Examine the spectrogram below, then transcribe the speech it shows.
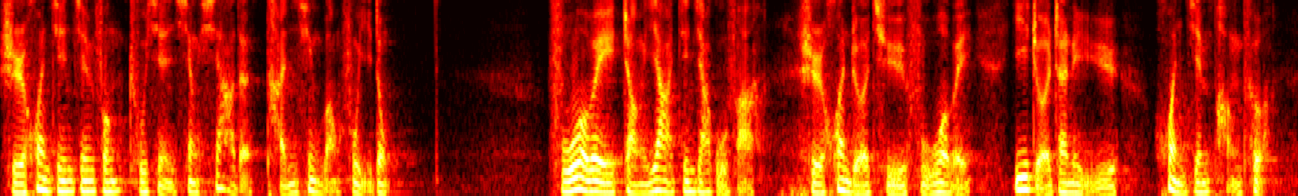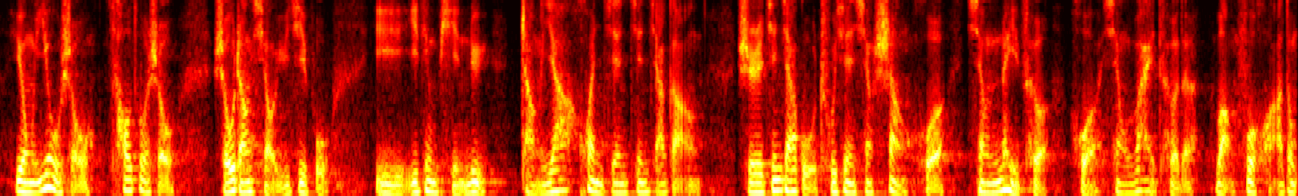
使患肩肩峰出现向下的弹性往复移动。俯卧位掌压肩胛骨法使患者取俯卧位，医者站立于患肩旁侧，用右手操作手，手掌小于际部，以一定频率掌压患肩肩胛冈，使肩胛骨出现向上或向内侧或向外侧的往复滑动。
